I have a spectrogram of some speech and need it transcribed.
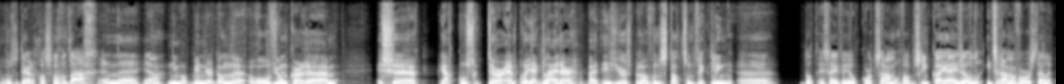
onze derde gast van vandaag. En eh, ja, niemand minder dan eh, Rolf Jonker ehm, is eh, ja, constructeur en projectleider bij het ingenieursbureau van de stadsontwikkeling. Eh, dat is even heel kort samengevat. Misschien kan jij jezelf nog iets ruimer voorstellen.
